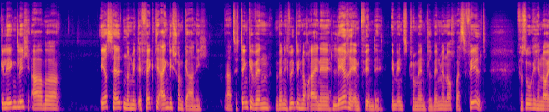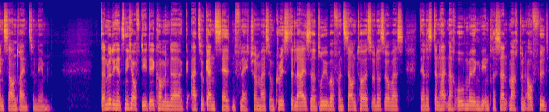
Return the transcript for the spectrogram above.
gelegentlich, aber eher selten und mit Effekte eigentlich schon gar nicht. Also ich denke, wenn, wenn ich wirklich noch eine Leere empfinde im Instrumental, wenn mir noch was fehlt, versuche ich einen neuen Sound reinzunehmen. Dann würde ich jetzt nicht auf die Idee kommen, da also ganz selten vielleicht schon mal so ein Crystallizer drüber von Soundtoys oder sowas, der das dann halt nach oben irgendwie interessant macht und auffüllt.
